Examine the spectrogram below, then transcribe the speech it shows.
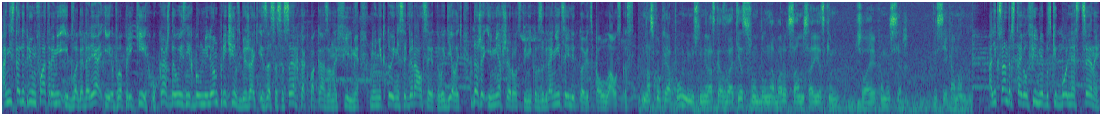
Они стали триумфаторами и благодаря, и вопреки. У каждого из них был миллион причин сбежать из СССР, как показано в фильме. Но никто и не собирался этого делать, даже имевший родственников за границей литовец Паулаускас. Насколько я помню, что мне рассказывал отец, что он был, наоборот, самым советским человеком из всех, из всей команды. Александр ставил в фильме баскетбольные сцены.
